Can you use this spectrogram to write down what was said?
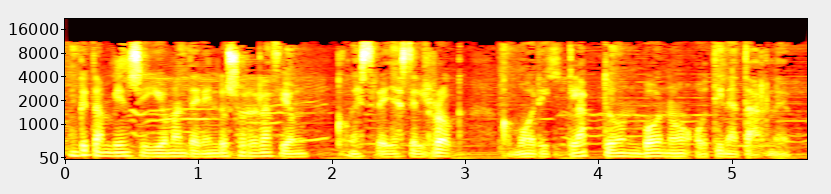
aunque también siguió manteniendo su relación con estrellas del rock como Eric Clapton, Bono o Tina Turner.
